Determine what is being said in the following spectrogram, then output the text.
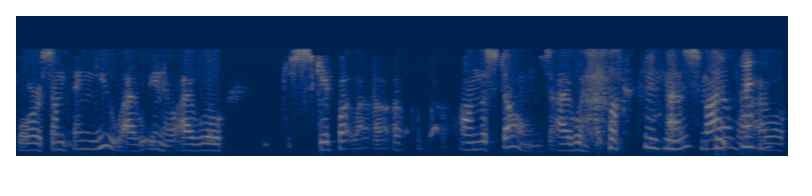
for something new. I, you know, I will skip on the stones. I will mm-hmm. uh, smile more. I mm-hmm. will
